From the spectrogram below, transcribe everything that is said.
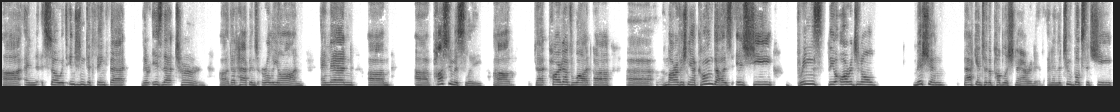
Uh, and so it's interesting to think that there is that turn uh, that happens early on. And then um, posthumously, that part of what uh, Mara Vishniac does is she brings the original mission back into the published narrative. And in the two books that she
